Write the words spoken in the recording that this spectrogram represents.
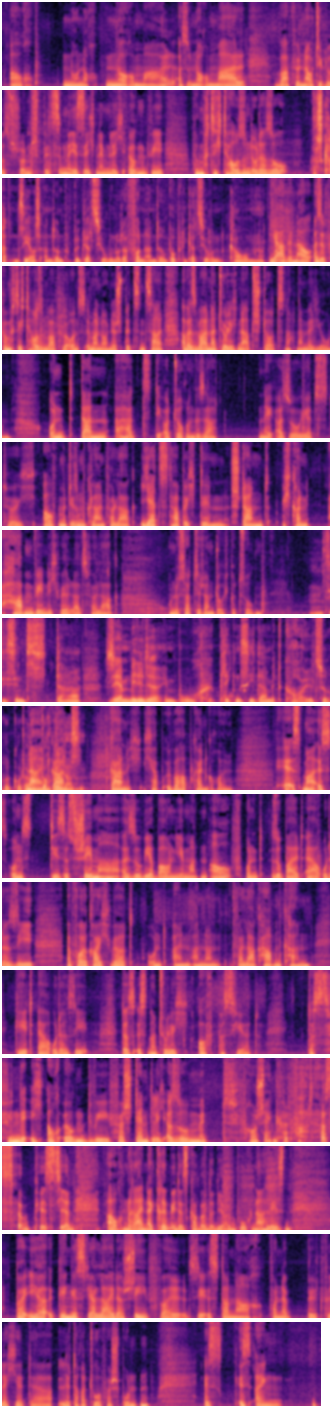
auch nur noch normal. Also normal war für Nautilus schon spitzenmäßig, nämlich irgendwie 50.000 oder so. Das kannten Sie aus anderen Publikationen oder von anderen Publikationen kaum. Ne? Ja, genau. Also 50.000 war für uns immer noch eine Spitzenzahl. Aber es war natürlich ein Absturz nach einer Million. Und dann hat die Autorin gesagt, nee, also jetzt höre ich auf mit diesem kleinen Verlag. Jetzt habe ich den Stand. Ich kann haben, wen ich will als Verlag. Und das hat sie dann durchgezogen. Sie sind da sehr milde im Buch. Blicken Sie da mit Groll zurück oder Nein, doch gar gelassen? Nicht, gar nicht. Ich habe überhaupt keinen Groll. Erstmal ist uns dieses Schema, also wir bauen jemanden auf und sobald er oder sie erfolgreich wird und einen anderen Verlag haben kann, geht er oder sie. Das ist natürlich oft passiert. Das finde ich auch irgendwie verständlich. Also mit Frau Schenkel war das ein bisschen auch ein reiner Krimi, das kann man dann ja im Buch nachlesen. Bei ihr ging es ja leider schief, weil sie ist danach von der Bildfläche der Literatur verschwunden. Es ist ein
